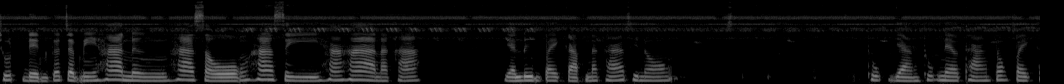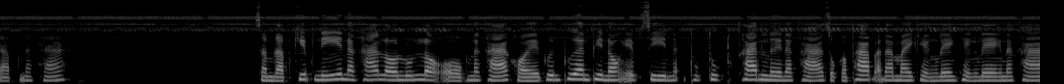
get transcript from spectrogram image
ชุดเด่นก็จะมี 51 52 54 55 นะคะ อย่าลืมไปกลับนะคะพี่น้อง ทุกอย่างทุกแนวทางต้องไปกลับนะคะสำหรับคลิปนี้นะคะรอลุ้นรอออกนะคะ ขอให้เพื่อนๆ พี่น้อง FC ทุกๆทุกท่านเลยนะคะ สุขภาพอนามัยแข็งแรงแข็งแรงนะคะ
